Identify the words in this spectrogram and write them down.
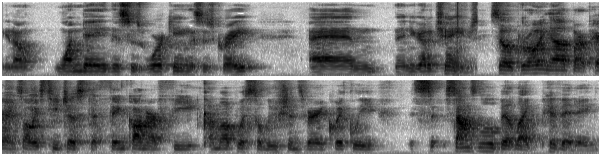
You know, one day this is working, this is great and then you got to change. So, growing up, our parents always teach us to think on our feet, come up with solutions very quickly. It sounds a little bit like pivoting.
